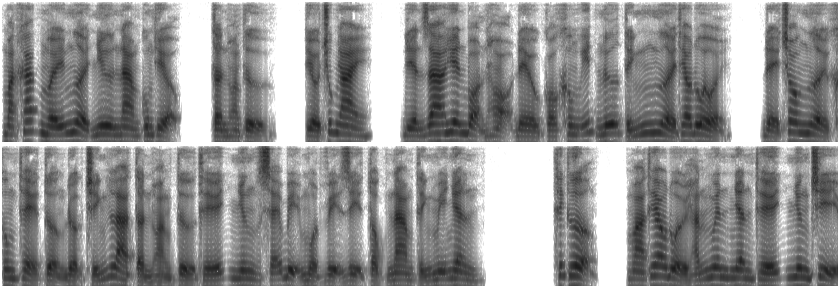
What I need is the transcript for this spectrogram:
mặt khác mấy người như nam cung thiệu, tần hoàng tử, tiểu trúc ngai, điền gia hiên bọn họ đều có không ít nữ tính người theo đuổi, để cho người không thể tưởng được chính là tần hoàng tử thế nhưng sẽ bị một vị dị tộc nam tính mỹ nhân. Thích thượng, mà theo đuổi hắn nguyên nhân thế nhưng chỉ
